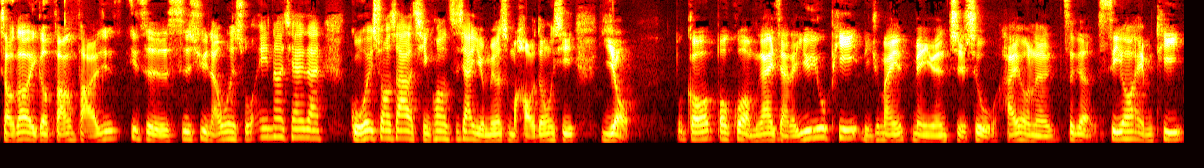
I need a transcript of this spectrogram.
找到一个方法，就一直私讯来问说：“哎，那现在在股汇双杀的情况之下，有没有什么好东西？”有，不包包括我们刚才讲的 UUP，你去买美元指数，还有呢这个 COMT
